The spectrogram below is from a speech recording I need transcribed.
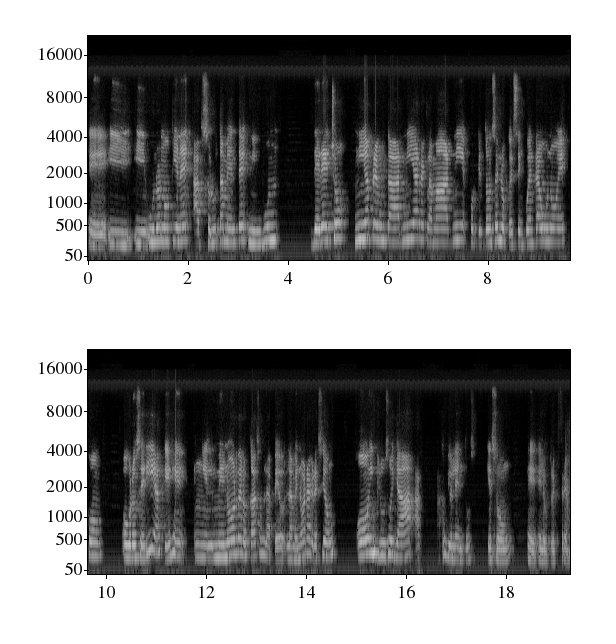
Eh, y, y, uno no tiene absolutamente ningún derecho ni a preguntar, ni a reclamar, ni porque entonces lo que se encuentra uno es con o grosería, que es en, el menor de los casos la, la menor agresión, o incluso ya actos violentos, que son eh, el otro extremo.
